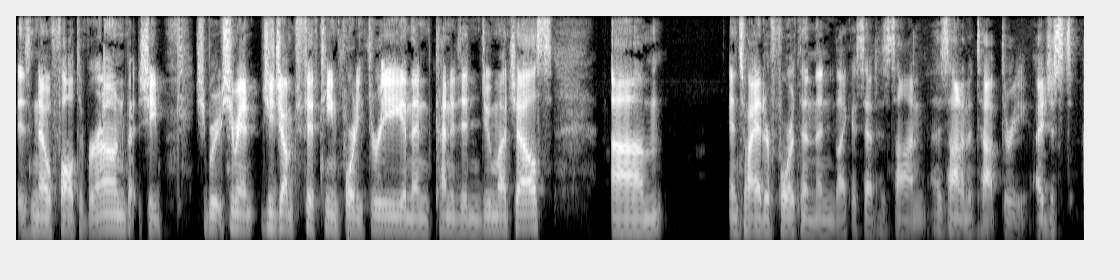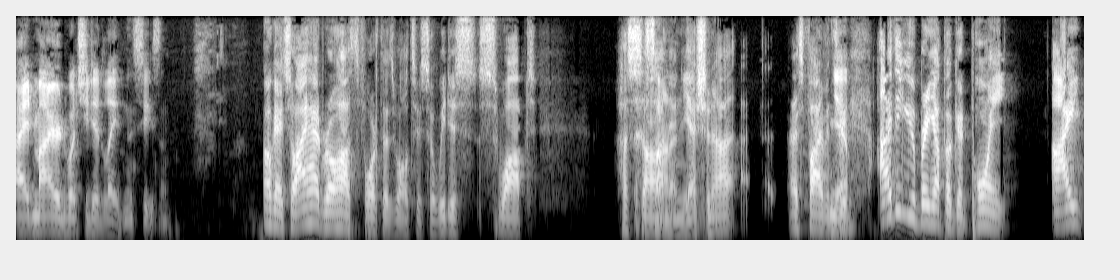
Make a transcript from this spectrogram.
is no fault of her own, but she she she ran she jumped 1543 and then kind of didn't do much else. Um and so I had her fourth and then like I said Hassan Hassan in the top 3. I just I admired what she did late in the season. Okay, so I had Rojas fourth as well too. So we just swapped Hassan, Hassan and Yeshaneh as five and Yeah. three. I think you bring up a good point. I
